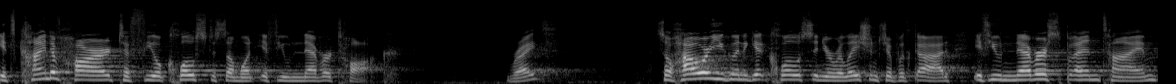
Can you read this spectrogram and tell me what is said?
it's kind of hard to feel close to someone if you never talk, right? So, how are you going to get close in your relationship with God if you never spend time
